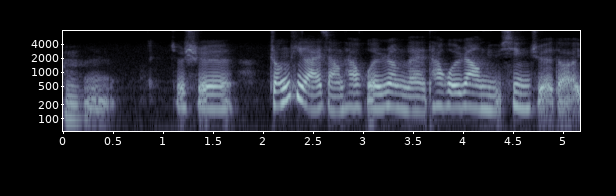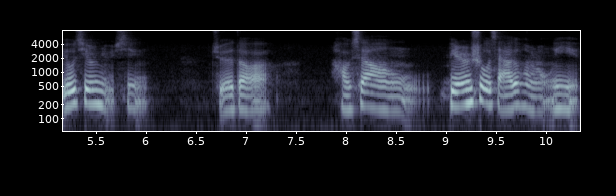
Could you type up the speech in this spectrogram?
嗯嗯，就是整体来讲，他会认为他会让女性觉得，尤其是女性，觉得好像别人瘦起来都很容易。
